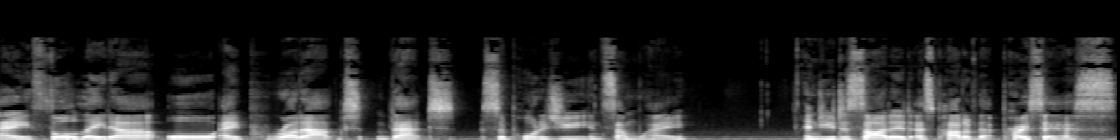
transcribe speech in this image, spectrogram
a thought leader or a product that supported you in some way. And you decided, as part of that process,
